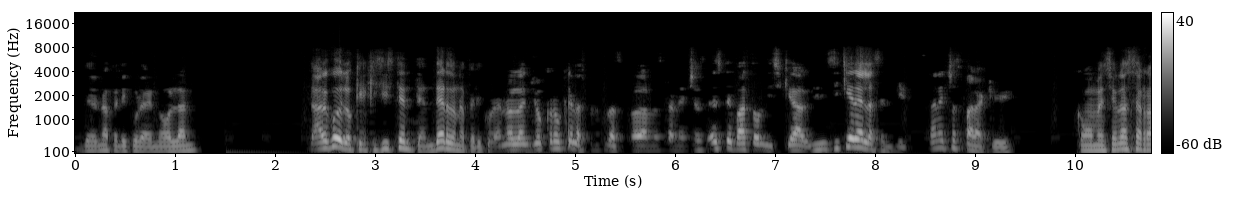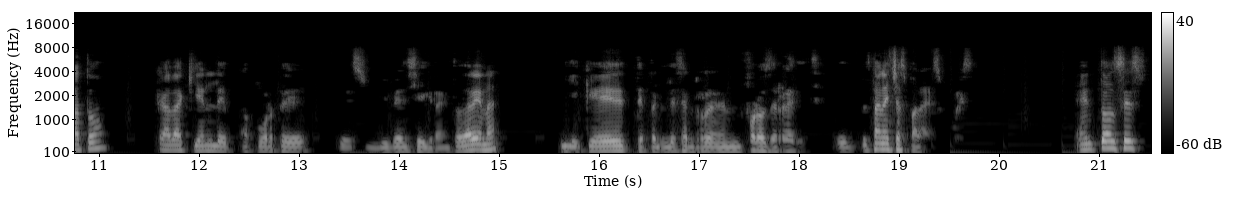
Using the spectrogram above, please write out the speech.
de una película de Nolan, algo de lo que quisiste entender de una película Nolan. Yo creo que las películas de Nolan no están hechas. Este vato ni siquiera, ni siquiera las entiende. Están hechas para que, como mencioné hace rato, cada quien le aporte su vivencia y granito de arena y que te pelees en, foros de Reddit. Eh, están hechas para eso, pues. Entonces,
